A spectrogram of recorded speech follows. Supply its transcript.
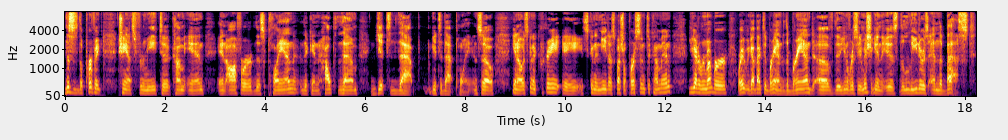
this is the perfect chance for me to come in and offer this plan that can help them get to that get to that point. And so, you know, it's going to create a, it's going to need a special person to come in. You got to remember, right? We got back to brand. The brand of the University of Michigan is the leaders and the best.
